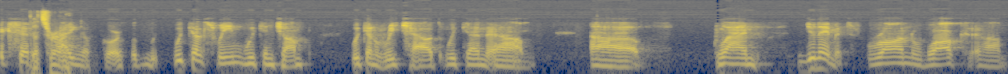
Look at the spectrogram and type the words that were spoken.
except that's flying, right. of course. But we, we, can swim, we can jump, we can reach out, we can um, uh, climb, you name it, run, walk. Um,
